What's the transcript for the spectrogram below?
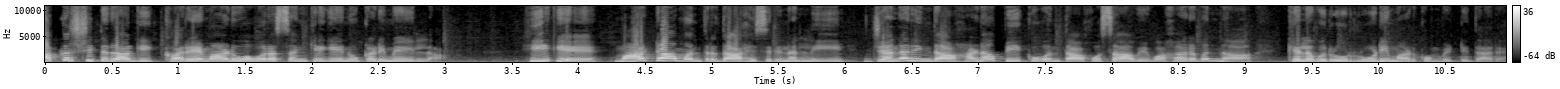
ಆಕರ್ಷಿತರಾಗಿ ಕರೆ ಮಾಡುವವರ ಸಂಖ್ಯೆಗೇನೂ ಕಡಿಮೆ ಇಲ್ಲ. ಹೀಗೆ ಮಾಟ ಮಂತ್ರದ ಹೆಸರಿನಲ್ಲಿ ಜನರಿಂದ ಹಣ ಪೀಕುವಂಥ ಹೊಸ ವ್ಯವಹಾರವನ್ನ ಕೆಲವರು ರೂಢಿ ಮಾಡ್ಕೊಂಡ್ಬಿಟ್ಟಿದ್ದಾರೆ.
